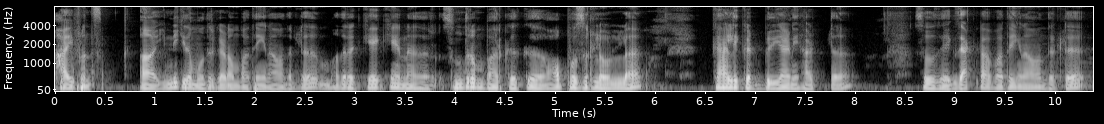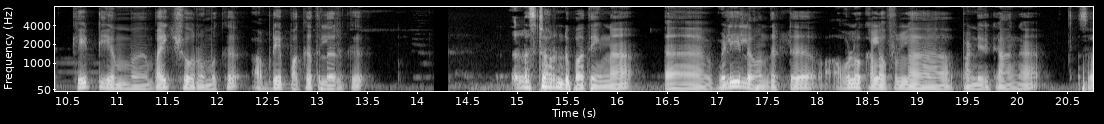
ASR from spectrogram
ஹாய் ஃப்ரெண்ட்ஸ் இன்றைக்கி நம்ம வந்துருக்க இடம் பார்த்தீங்கன்னா வந்துட்டு மதுரை கேகே நகர் சுந்தரம் பார்க்குக்கு ஆப்போசிட்டில் உள்ள காலிக்கட் பிரியாணி ஹட்டு ஸோ இது எக்ஸாக்டாக பார்த்தீங்கன்னா வந்துட்டு கேடிஎம் பைக் ஷோரூமுக்கு அப்படியே பக்கத்தில் இருக்குது ரெஸ்டாரண்ட்டு பார்த்தீங்கன்னா வெளியில் வந்துட்டு அவ்வளோ கலர்ஃபுல்லாக பண்ணியிருக்காங்க ஸோ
